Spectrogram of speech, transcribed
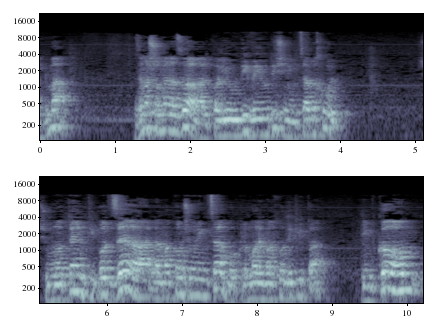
נגמר. זה מה שאומר הזוהר על כל יהודי ויהודי שנמצא בחו"ל. שהוא נותן טיפות זרע למקום שהוא נמצא בו, כלומר למלכות לקליפה. במקום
